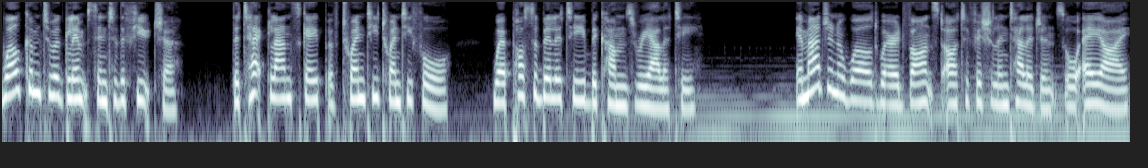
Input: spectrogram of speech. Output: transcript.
Welcome to a glimpse into the future, the tech landscape of 2024, where possibility becomes reality. Imagine a world where advanced artificial intelligence, or AI,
